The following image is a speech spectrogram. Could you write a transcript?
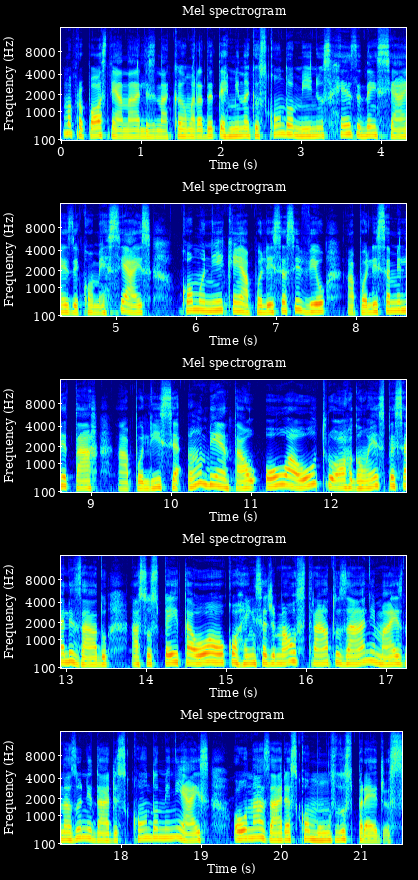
Uma proposta em análise na Câmara determina que os condomínios residenciais e comerciais comuniquem à Polícia Civil, à Polícia Militar, à Polícia Ambiental ou a outro órgão especializado a suspeita ou a ocorrência de maus tratos a animais nas unidades condominiais ou nas áreas comuns dos prédios.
